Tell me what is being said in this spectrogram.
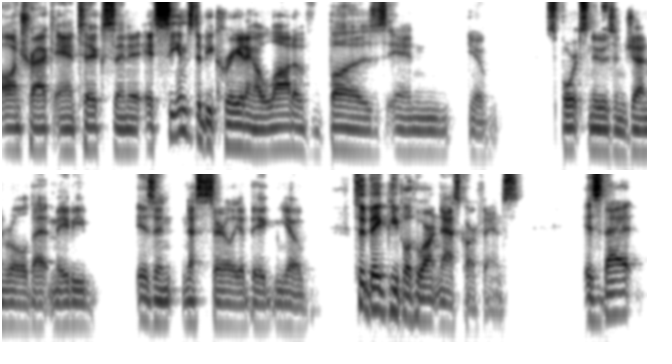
on track antics, and it, it seems to be creating a lot of buzz in you know sports news in general that maybe isn't necessarily a big, you know, to big people who aren't NASCAR fans. Is that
